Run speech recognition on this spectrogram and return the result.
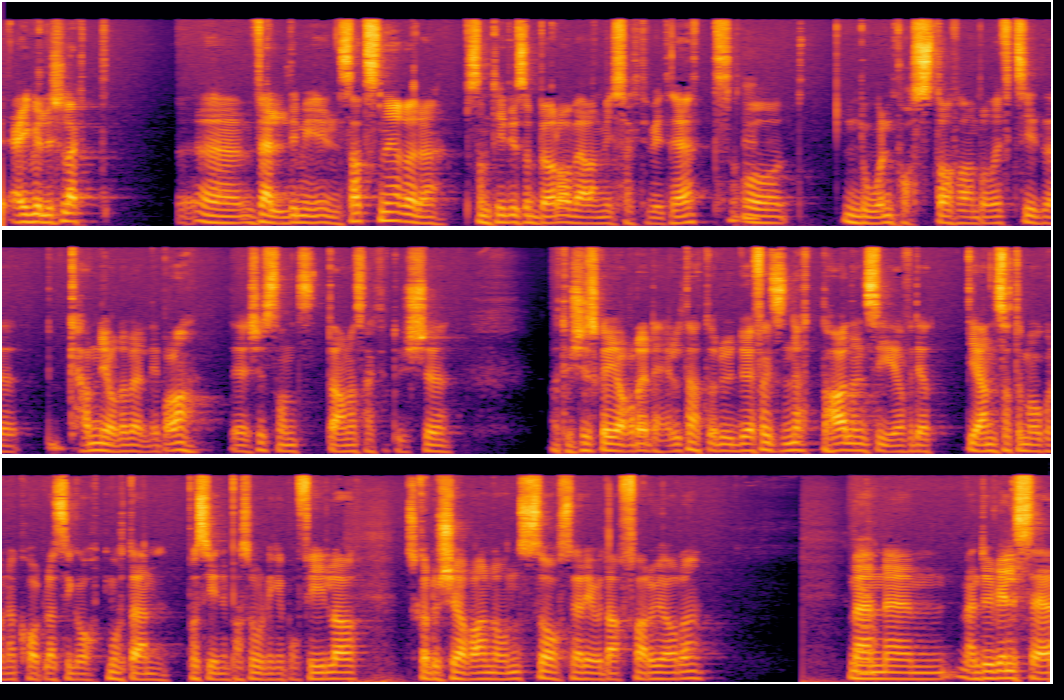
jeg ville ikke lagt uh, veldig mye innsats ned i det. Samtidig så bør det være en viss aktivitet. Mm. Og noen poster fra en bedriftsside kan gjøre det veldig bra. Det er ikke sånn dermed sagt at du ikke, at du ikke skal gjøre det i det hele tatt. og du, du, er faktisk nødt til å ha den sida, fordi at de ansatte må kunne koble seg opp mot den på sine personlige profiler. Skal du kjøre annonser, så er det jo derfor du gjør det. Men, ja. um, men du vil se,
